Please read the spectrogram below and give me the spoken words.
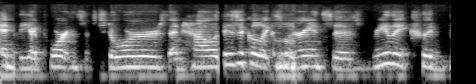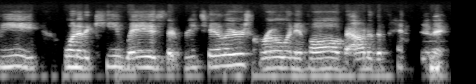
and the importance of stores and how physical experiences really could be one of the key ways that retailers grow and evolve out of the pandemic.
